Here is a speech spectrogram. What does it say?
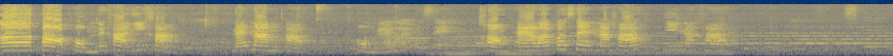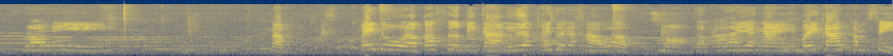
เออต่อผมด้วยค่ะ นี่ค่ะ แนะนำค่ะ ผมแม่ร้อยเปอร์เซ็นต์ของแท้ร้อยเปอร์เซ็นต์นะคะ นี่นะคะ แบบให้ดูแล้วก็คือมีการเลือกให้ด้วยนะคะว่าแบบเหมาะกับอะไรยังไง บริการทำสี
